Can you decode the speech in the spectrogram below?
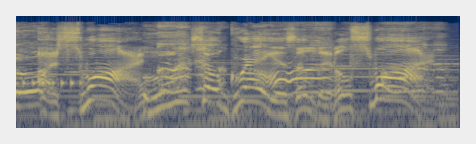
Mommy! A swan? So Gray is a little swan.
